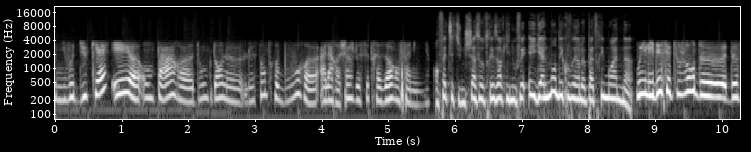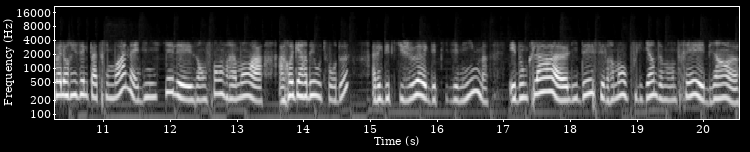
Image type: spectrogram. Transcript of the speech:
au niveau du quai et euh, on part donc dans le, centre-bourg à la recherche de ce trésor en famille. En fait, c'est une chasse au trésor qui nous fait également découvrir le patrimoine. Oui, l'idée c'est toujours de, valoriser le patrimoine et d'initier les enfants vraiment à, regarder autour d'eux avec des petits jeux, avec des petites énigmes. Et donc là, l'idée c'est vraiment au Pouliguen de montrer eh bien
